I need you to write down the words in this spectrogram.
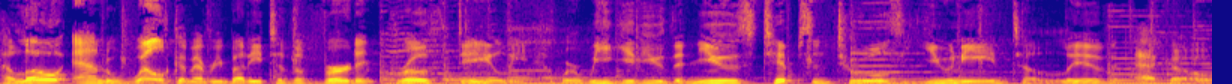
Hello and welcome everybody to the Verdant Growth Daily, where we give you the news, tips, and tools you need to live Echo.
